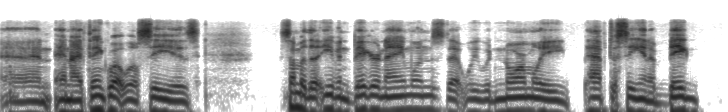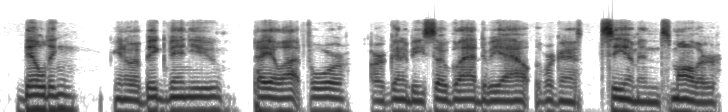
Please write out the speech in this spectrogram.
and and I think what we'll see is some of the even bigger name ones that we would normally have to see in a big building, you know, a big venue, pay a lot for, are going to be so glad to be out. that We're going to see them in smaller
